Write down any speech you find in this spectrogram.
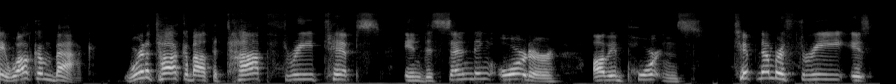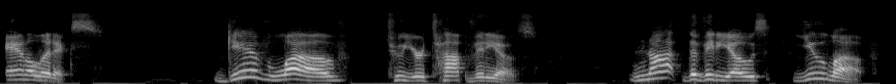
Hey, welcome back. We're going to talk about the top three tips in descending order of importance. Tip number three is analytics. Give love to your top videos, not the videos you love.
